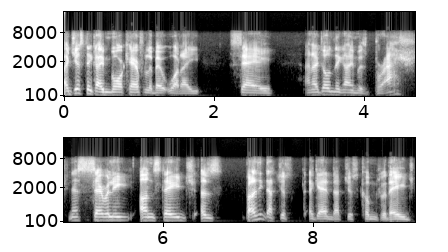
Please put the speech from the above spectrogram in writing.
I just think I'm more careful about what I say, and I don't think I'm as brash necessarily on stage as. But I think that just again that just comes with age.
